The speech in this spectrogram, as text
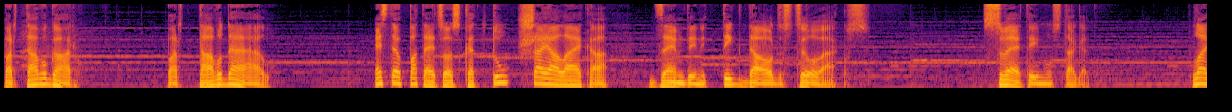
par tavu garu, par tavu dēlu. Es tev pateicos, ka tu šajā laikā dzemdini tik daudzus cilvēkus. Svētī mūs tagad! lai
